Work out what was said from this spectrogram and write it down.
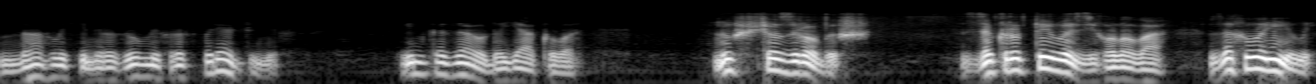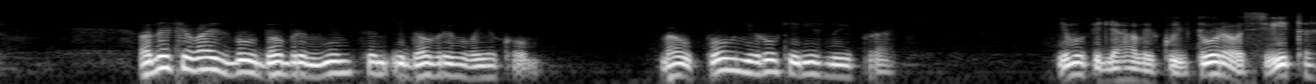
наглих і нерозумних розпорядженнях. Він казав до Якова, ну що зробиш? Закрутилась голова, захворіли. Одначе Вайс був добрим німцем і добрим вояком мав повні руки різної праці. Йому підлягали культура, освіта,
